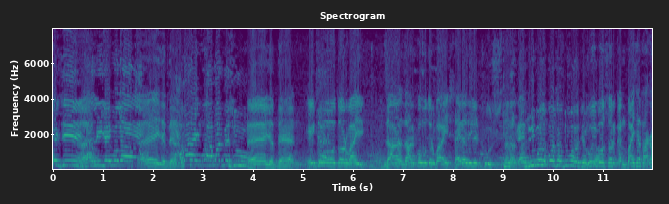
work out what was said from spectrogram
বলছি হ্যাঁ? খালি যাইবো গা এই যে দেন আবার আইবো আবার এই যে দেন এই বুঝছেন? কবুতর ভাই যার কবুতর ভাই সাইরা দিলে ঠুস। দুই বছর দুই বছর দুই বছর কান? বাইসা থাকা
